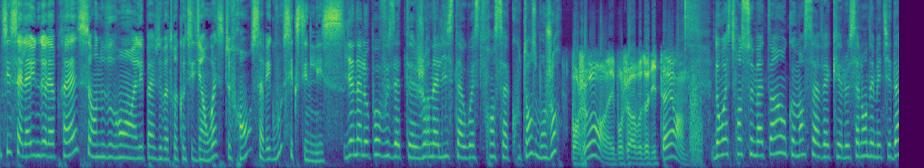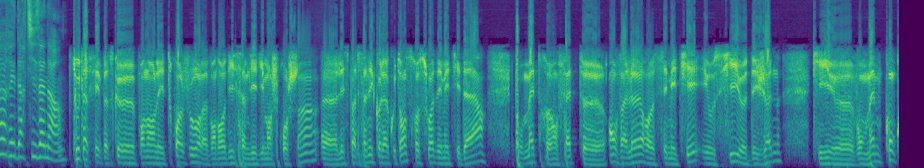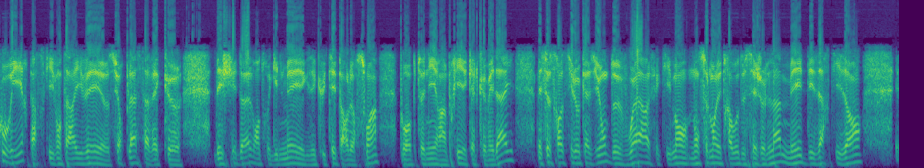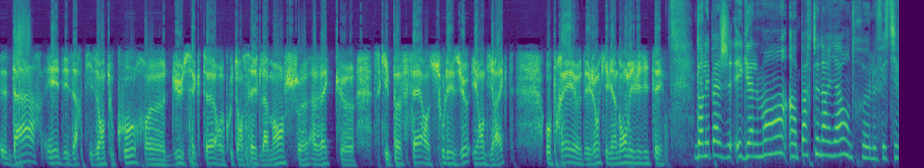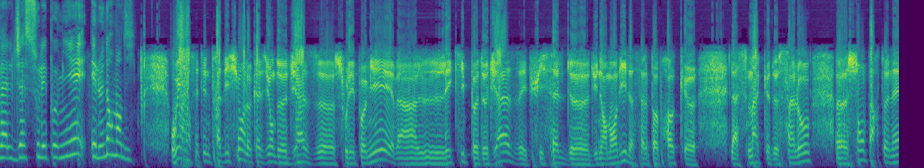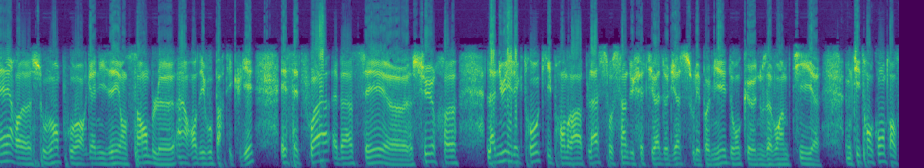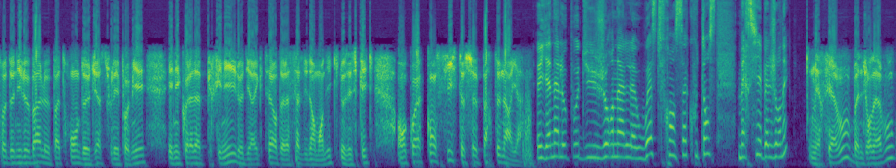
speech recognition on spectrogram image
36 à la une de la presse, en nous ouvrant les pages de votre quotidien Ouest France, avec vous, Sixtine Lys. Yann Alopo, vous êtes journaliste à Ouest France à Coutances. Bonjour. Bonjour et bonjour à vos auditeurs. Dans Ouest France ce matin, on commence avec le Salon des métiers d'art et d'artisanat. Tout à fait, parce que pendant les trois jours, là, vendredi, samedi et dimanche prochain, euh, l'espace Saint-Nicolas Coutances reçoit des métiers d'art pour mettre en fait euh, en valeur euh, ces métiers et aussi euh, des jeunes qui euh, vont même concourir parce qu'ils vont arriver euh, sur place avec des chefs-d'œuvre entre guillemets exécutés par leurs soins pour obtenir un prix et quelques médailles. Mais ce sera aussi l'occasion de voir effectivement non seulement les travaux de ces jeunes-là, mais des artisans d'art et des artisans tout court euh, du secteur coutancé de la Manche euh, avec euh, ce qu'ils peuvent faire sous les yeux et en direct auprès des gens qui viendront les visiter. Dans les pages également, un partenariat entre le festival Jazz sous les pommiers et le Normandie. Oui, alors c'est une tradition à l'occasion de jazz euh, sous les pommiers. Eh ben, l'équipe de jazz et puis celle du Normandie, la salle pop rock, euh, la SMAC de Saint-Lô, euh, sont partenaires souvent pour organiser ensemble un rendez-vous particulier. Et cette fois, eh ben, c'est sur la nuit électro qui prendra place au sein du festival de jazz sous les pommiers. Donc nous avons un petit, une petite rencontre entre Denis Lebas, le patron de jazz sous les pommiers, et Nicolas Daprini, le directeur de la salle du Normandie, qui nous explique en quoi consiste ce partenariat? Yann Lopo du journal Ouest France à Coutances. Merci et belle journée. Merci à vous, bonne journée à vous.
